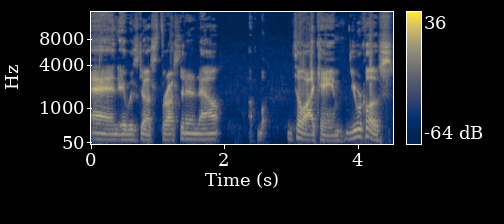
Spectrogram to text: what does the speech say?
and it was just thrusting in and out uh, until I came. You were close.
